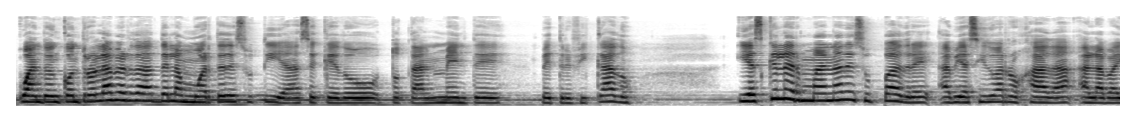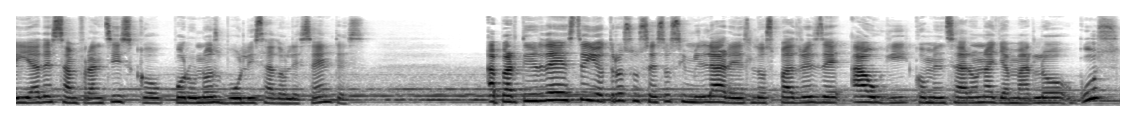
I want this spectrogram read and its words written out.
Cuando encontró la verdad de la muerte de su tía, se quedó totalmente petrificado. Y es que la hermana de su padre había sido arrojada a la bahía de San Francisco por unos bullies adolescentes. A partir de este y otros sucesos similares, los padres de Augie comenzaron a llamarlo Gus,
